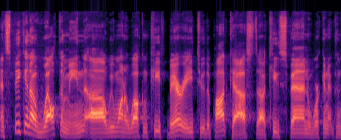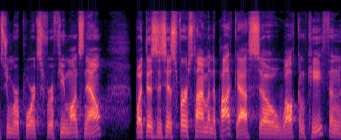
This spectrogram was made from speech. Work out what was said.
And speaking of welcoming, uh, we want to welcome Keith Barry to the podcast. Uh, Keith's been working at Consumer Reports for a few months now, but this is his first time on the podcast. So, welcome, Keith. And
